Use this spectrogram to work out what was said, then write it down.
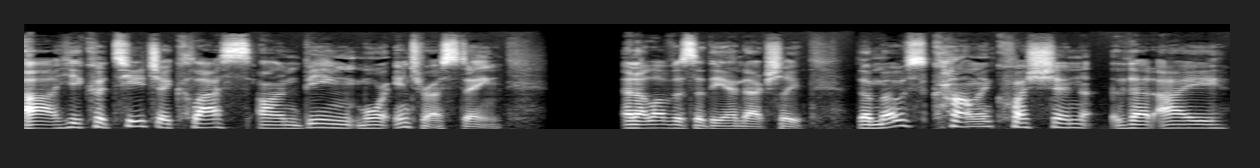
Uh, he could teach a class on being more interesting. And I love this at the end, actually. The most common question that I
